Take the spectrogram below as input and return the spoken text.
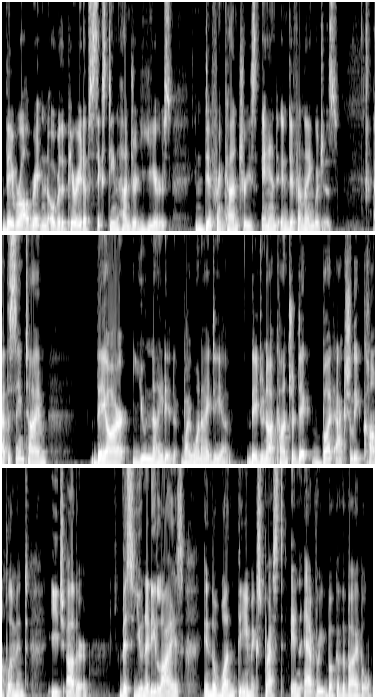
They were all written over the period of 1600 years in different countries and in different languages. At the same time, they are united by one idea. They do not contradict but actually complement each other. This unity lies in the one theme expressed in every book of the Bible.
